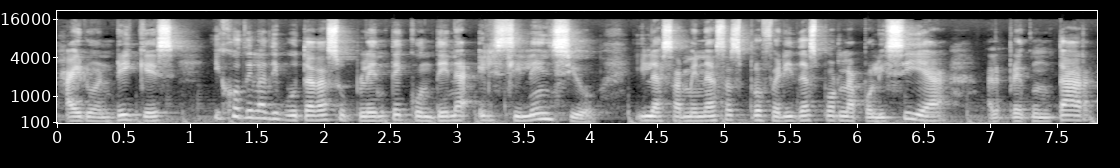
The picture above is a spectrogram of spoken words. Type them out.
Jairo Enríquez, hijo de la diputada suplente, condena el silencio y las amenazas proferidas por la policía al preguntar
